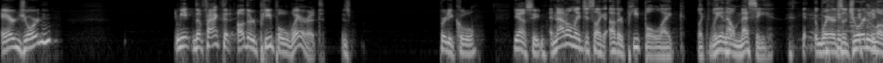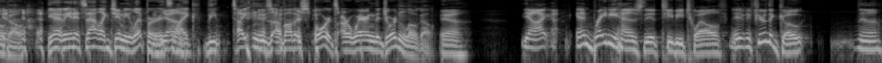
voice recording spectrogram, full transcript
Air Jordan, I mean, the fact that other people wear it is pretty cool. Yeah, see, And not only just like other people, like like Lionel Messi wears a Jordan logo. Yeah, I mean, it's not like Jimmy Lipper. It's Yeah. like the titans of other sports are wearing the Jordan logo. Yeah. Yeah, I, and Brady has the TB12. If if you're the GOAT, yeah.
